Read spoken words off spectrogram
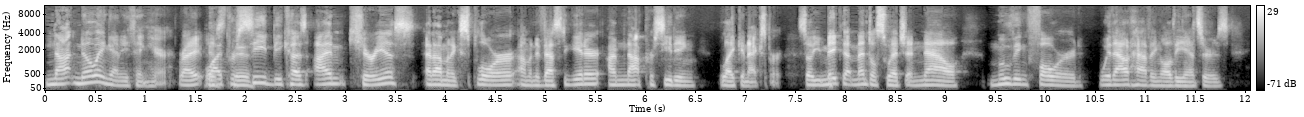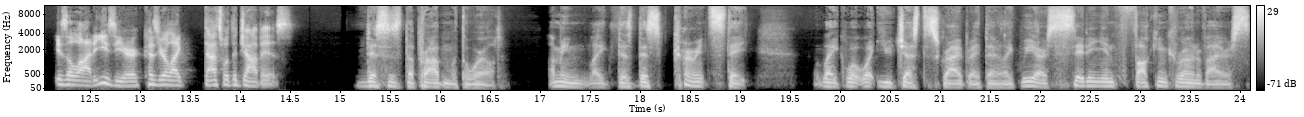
not knowing anything here, right? Well, I proceed because I'm curious and I'm an explorer, I'm an investigator. I'm not proceeding like an expert. So you make that mental switch, and now moving forward without having all the answers is a lot easier because you're like, that's what the job is. This is the problem with the world. I mean, like this this current state, like what what you just described right there. Like we are sitting in fucking coronavirus,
